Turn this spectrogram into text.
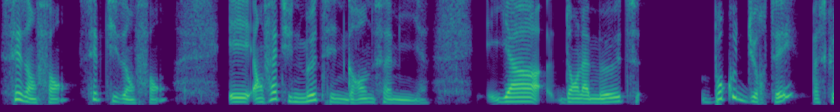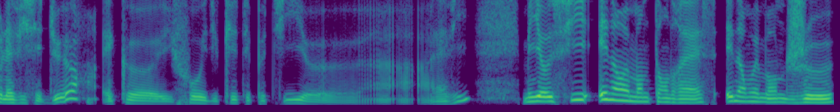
ses enfants, ses petits-enfants. Et en fait, une meute, c'est une grande famille. Il y a dans la meute beaucoup de dureté, parce que la vie c'est dur et qu'il faut éduquer tes petits euh, à, la vie. Mais il y a aussi énormément de tendresse, énormément de jeu,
